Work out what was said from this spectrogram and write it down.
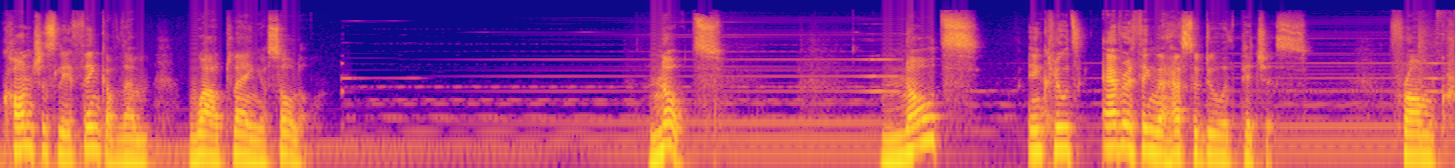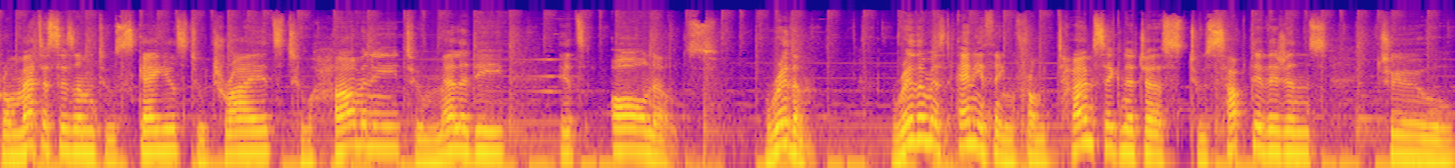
consciously think of them while playing your solo. Notes. Notes includes everything that has to do with pitches. From chromaticism to scales to triads to harmony to melody, it's all notes. Rhythm. Rhythm is anything from time signatures to subdivisions to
